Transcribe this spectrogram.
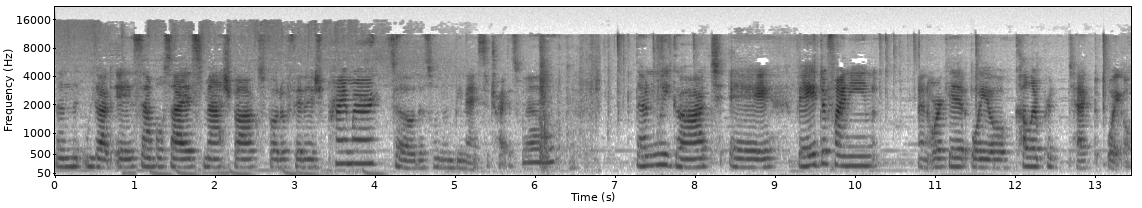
Then we got a sample size Smashbox Photo Finish Primer, so this one would be nice to try as well. Then we got a Fade Defying and Orchid Oil Color Protect Oil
